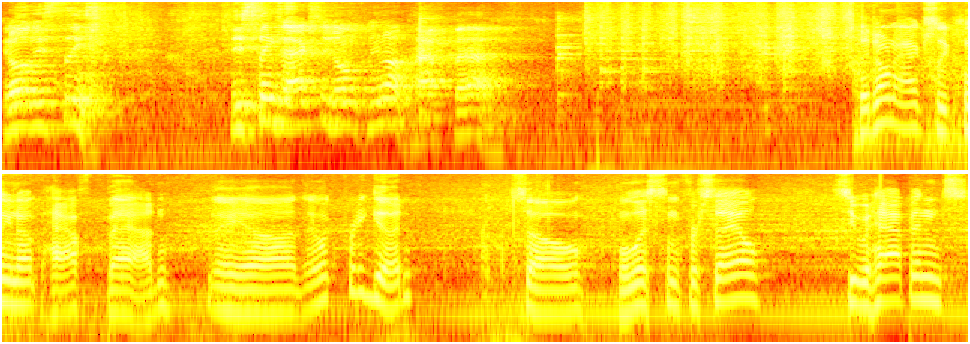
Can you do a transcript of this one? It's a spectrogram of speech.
You know, these things, these things actually don't clean up half bad. They don't actually clean up half bad. They, uh, they look pretty good. So we'll list them for sale, see what happens.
